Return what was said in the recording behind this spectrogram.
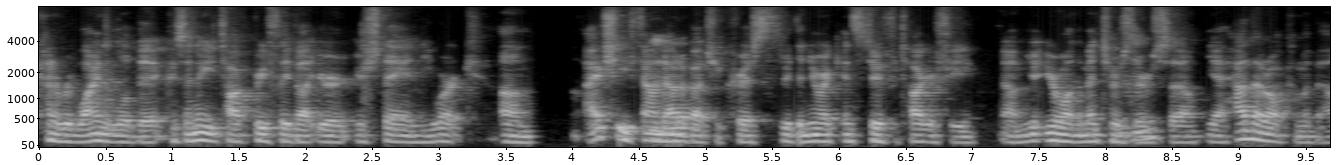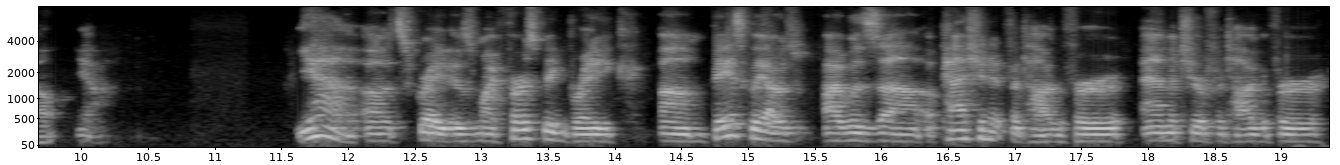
kind of rewind a little bit because I know you talked briefly about your, your stay in New York. Um, I actually found mm-hmm. out about you, Chris, through the New York Institute of Photography. Um, you're one of the mentors mm-hmm. there. So, yeah, how'd that all come about? Yeah. Yeah, uh, it's great. It was my first big break. Um, basically, I was I was uh, a passionate photographer, amateur photographer,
